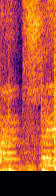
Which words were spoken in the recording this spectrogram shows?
wife to stay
